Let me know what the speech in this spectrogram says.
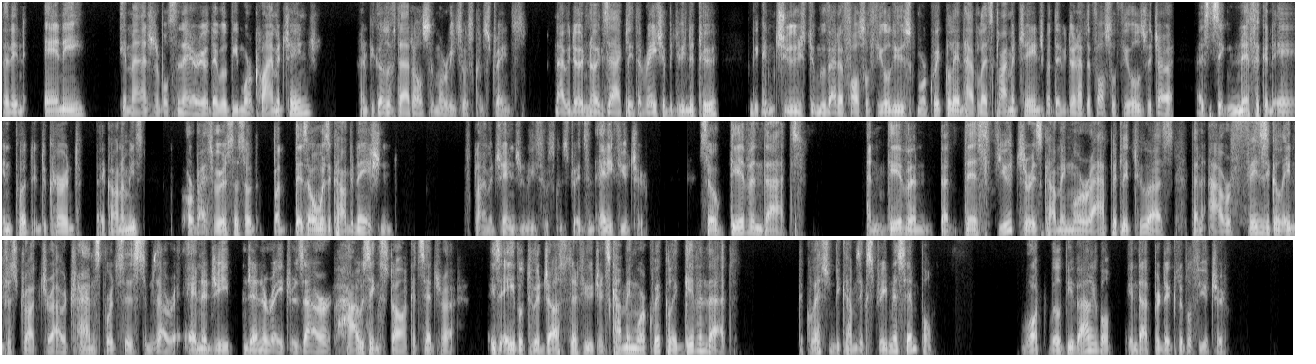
that in any imaginable scenario, there will be more climate change. And because of that, also more resource constraints. Now, we don't know exactly the ratio between the two. We can choose to move out of fossil fuel use more quickly and have less climate change, but then we don't have the fossil fuels, which are a significant input into current economies, or vice versa. So, but there's always a combination of climate change and resource constraints in any future. So given that, and given that this future is coming more rapidly to us than our physical infrastructure, our transport systems, our energy generators, our housing stock, etc., is able to adjust to the future, it's coming more quickly. Given that, the question becomes extremely simple. What will be valuable in that predictable future?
